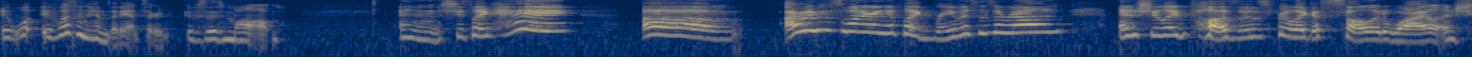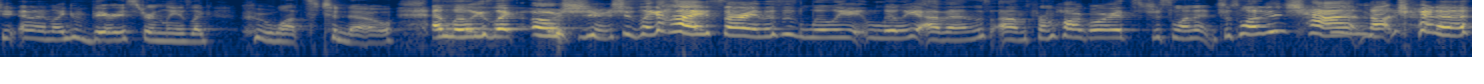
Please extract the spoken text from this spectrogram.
it wa- it wasn't him that answered. It was his mom, and she's like, "Hey, um, I was just wondering if like Remus is around." And she like pauses for like a solid while, and she and then like very sternly is like, "Who wants to know?" And Lily's like, "Oh shoot!" She's like, "Hi, sorry, this is Lily Lily Evans um from Hogwarts. Just wanted just wanted to chat, not trying to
